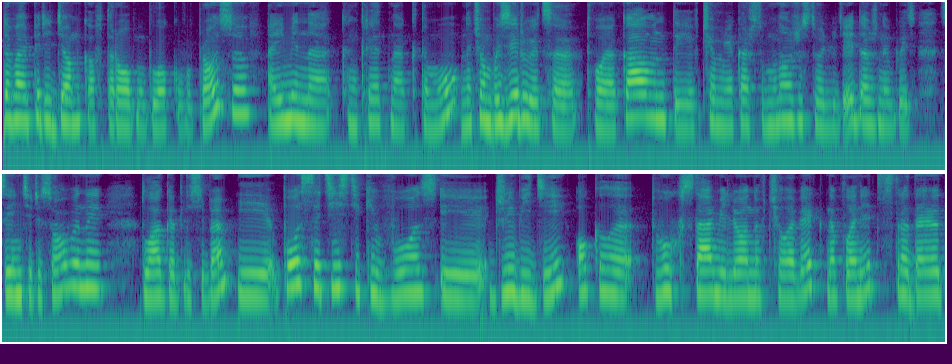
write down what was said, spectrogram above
Давай перейдем ко второму блоку вопросов, а именно конкретно к тому, на чем базируется твой аккаунт и в чем, мне кажется, множество людей должны быть заинтересованы, благо для себя. И по статистике ВОЗ и GBD около 200 миллионов человек на планете страдают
